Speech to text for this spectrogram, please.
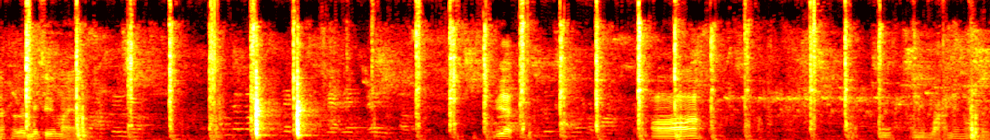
นะเลยไม่ซื้อใหม่นะเบี้ยอ๋อโอ้อันนี้หวานแน่นอนเลย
